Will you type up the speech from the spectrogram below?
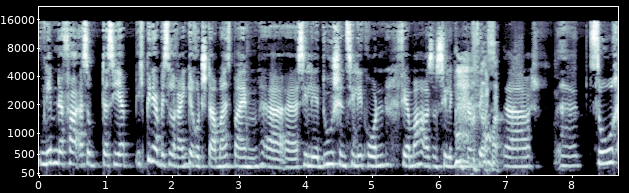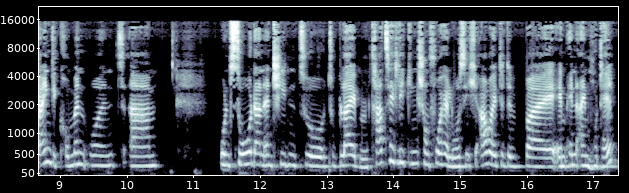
neben der Fall, also dass ich, ich bin ja ein bisschen reingerutscht damals beim äh, äh Duschen Silikon Firma, also Silicon Graphics, äh, äh, so reingekommen und ähm, und so dann entschieden zu, zu bleiben. Tatsächlich ging es schon vorher los. Ich arbeitete bei in, in einem Hotel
